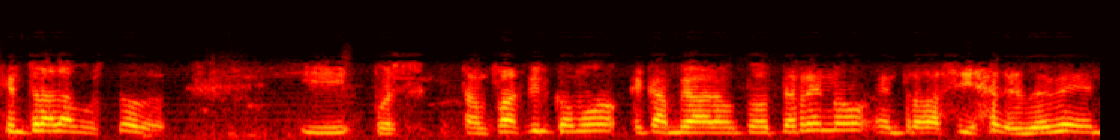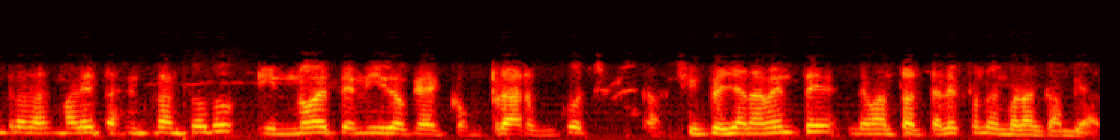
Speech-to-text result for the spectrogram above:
que entráramos todos. Y pues tan fácil como he cambiado ahora un todoterreno, entra la silla del bebé, entra las maletas, entran todo y no he tenido que comprar un coche. simple y llanamente levanto el teléfono y me lo han cambiado.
